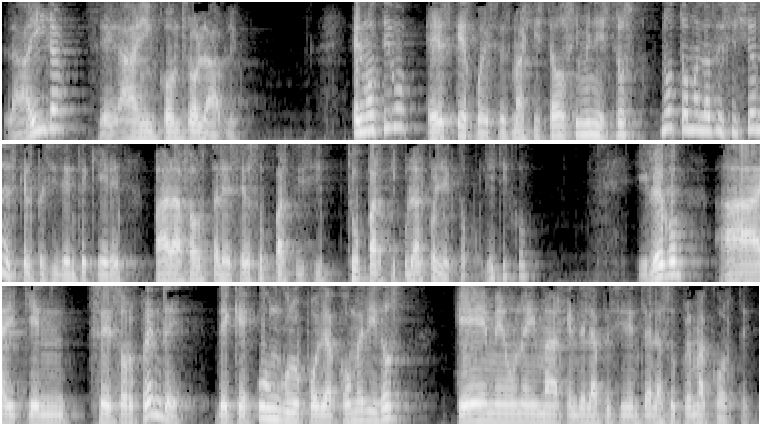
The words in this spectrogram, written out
la ira será incontrolable. El motivo es que jueces, magistrados y ministros no toman las decisiones que el presidente quiere para fortalecer su, su particular proyecto político. Y luego hay quien se sorprende de que un grupo de acomedidos queme una imagen de la presidenta de la Suprema Corte.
